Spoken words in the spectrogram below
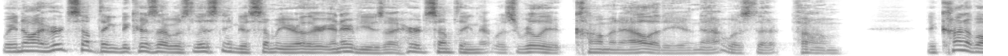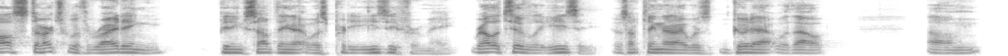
Well, you know, I heard something because I was listening to some of your other interviews. I heard something that was really a commonality, and that was that um, it kind of all starts with writing being something that was pretty easy for me, relatively easy. It was something that I was good at without um,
